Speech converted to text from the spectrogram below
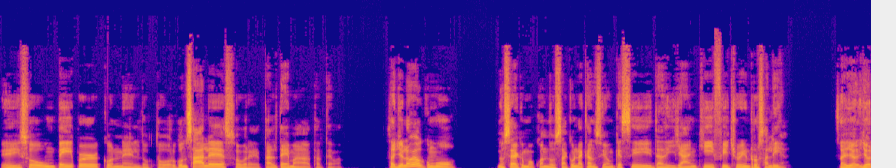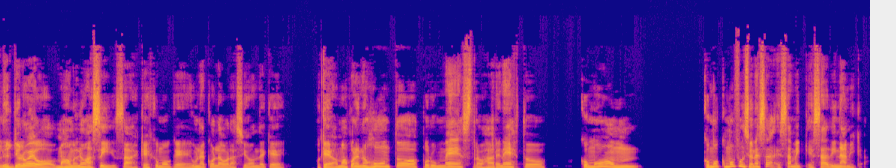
eh, hizo un paper con el doctor González sobre tal tema, tal tema. O sea, yo lo veo como, no sé, como cuando saca una canción que sí, Daddy Yankee featuring Rosalía. Sea, yo, yo, yo lo veo más o menos así, ¿sabes? Que es como que una colaboración de que, ok, vamos a ponernos juntos por un mes, trabajar en esto. ¿Cómo, mm, cómo, cómo funciona esa, esa, esa dinámica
